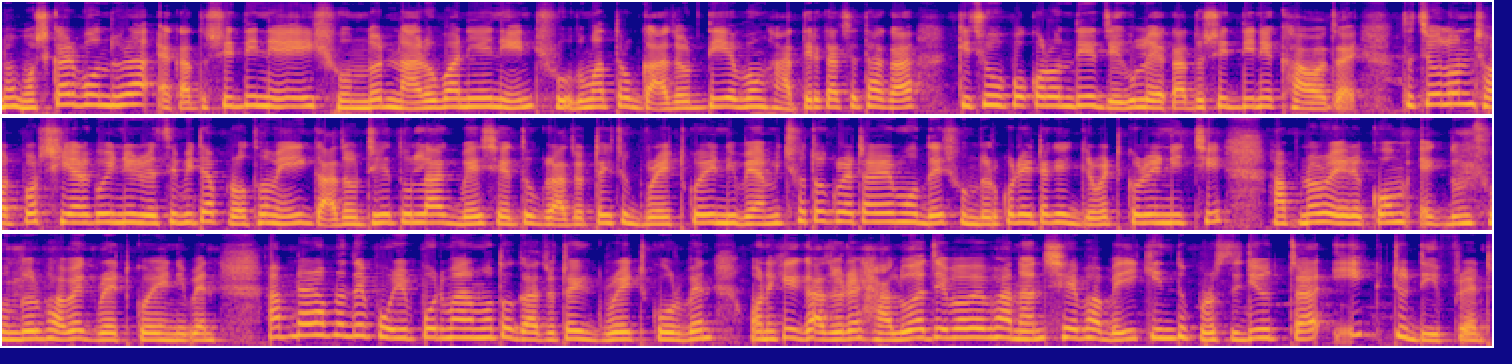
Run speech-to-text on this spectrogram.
নমস্কার বন্ধুরা একাদশীর দিনে এই সুন্দর নাড়ু বানিয়ে নিন। শুধুমাত্র গাজর দিয়ে এবং হাতের কাছে থাকা কিছু উপকরণ দিয়ে যেগুলো একাদশীর দিনে খাওয়া যায়। তো চলুন ঝটপট শেয়ার করে নিই রেসিপিটা প্রথমেই গাজর যেহেতু লাগবে, সেহেতু গাজরটা একটু গ্রেট করে নিবে। আমি ছোট গ্রেটারের মধ্যে সুন্দর করে এটাকে গ্রেট করে নিচ্ছি। আপনারাও এরকম একদম সুন্দরভাবে গ্রেট করে নেবেন। আপনারা আপনাদের পরি- পরিমাণ মতো গাজরটাকে গ্রেট করবেন। অনেকে গাজরের হালুয়া যেভাবে বানান, সেভাবেই কিন্তু প্রসিডিউরটা একটু ডিফারেন্ট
